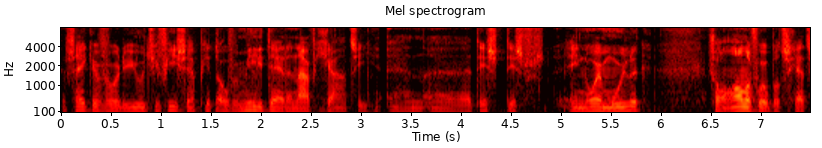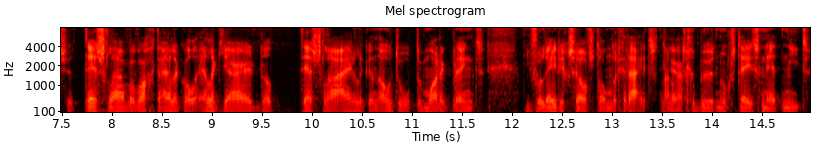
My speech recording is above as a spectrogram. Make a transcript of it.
zeker voor de UGV's heb je het over militaire navigatie. En eh, het, is, het is enorm moeilijk. Ik zal een ander voorbeeld schetsen. Tesla, we wachten eigenlijk al elk jaar dat Tesla eigenlijk een auto op de markt brengt die volledig zelfstandig rijdt. Nou, Ja. het gebeurt nog steeds net niet.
